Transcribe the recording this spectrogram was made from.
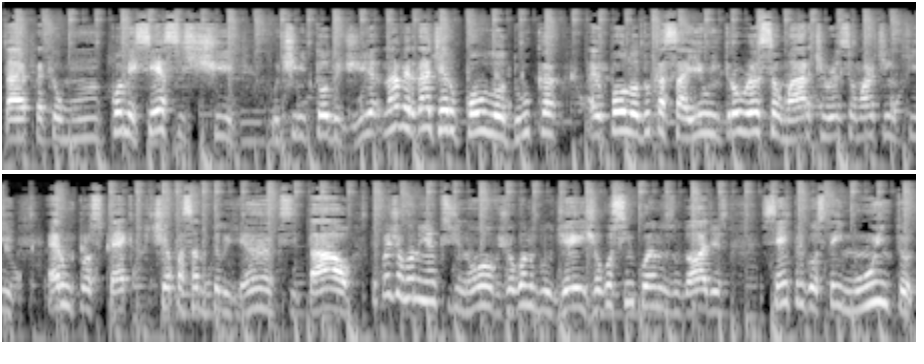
da época que eu comecei a assistir o time todo dia. Na verdade era o Paul Loduca, aí o Paul Loduca saiu, entrou o Russell Martin, o Russell Martin que era um prospecto que tinha passado pelo Yankees e tal. Depois jogou no Yankees de novo, jogou no Blue Jays, jogou cinco anos no Dodgers. Sempre gostei muito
